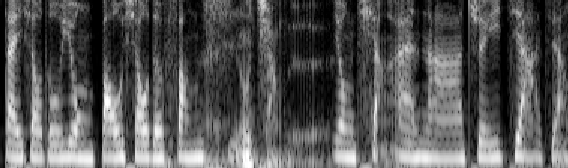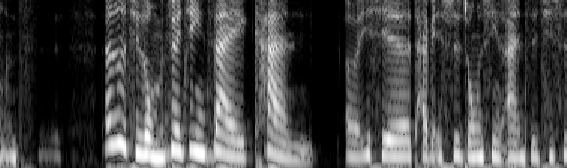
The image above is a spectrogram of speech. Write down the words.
代销都用包销的方式，用抢的，用抢案啊追价这样子。但是其实我们最近在看呃一些台北市中心案子，其实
